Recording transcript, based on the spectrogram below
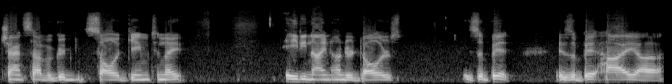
chance to have a good, solid game tonight. Eighty nine hundred dollars is a bit is a bit high. Uh,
